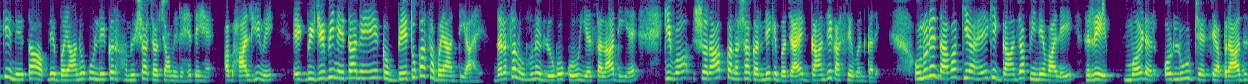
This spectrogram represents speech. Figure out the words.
के नेता अपने बयानों को लेकर हमेशा चर्चा में रहते हैं। अब हाल ही में एक बीजेपी नेता ने एक बेतुका सा बयान दिया है। दरअसल उन्होंने लोगों को यह सलाह दी है कि वह शराब का नशा करने के बजाय गांजे का सेवन करें। उन्होंने दावा किया है कि गांजा पीने वाले रेप, मर्डर और लूट जैसे अपराध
